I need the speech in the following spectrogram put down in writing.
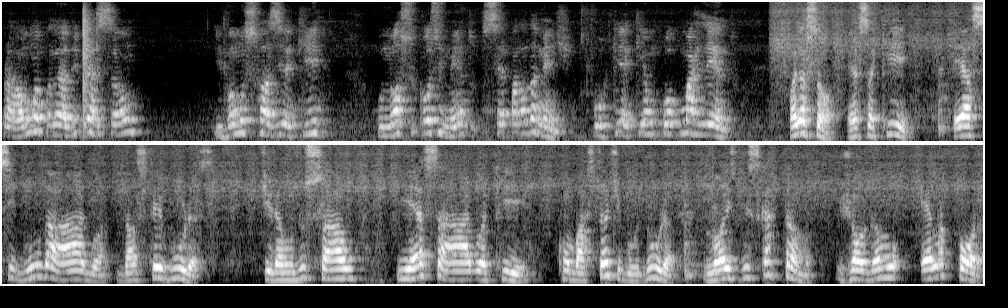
para uma panela de pressão e vamos fazer aqui o nosso cozimento separadamente, porque aqui é um pouco mais lento. Olha só, essa aqui é a segunda água das fervuras. Tiramos o sal e essa água aqui com bastante gordura, nós descartamos, jogamos ela fora.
